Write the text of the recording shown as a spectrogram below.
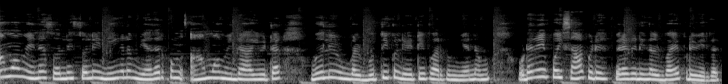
ஆமாம் என சொல்லி சொல்லி நீங்களும் எதற்கும் ஆமாம் என்று ஆகிவிட்டால் முதலில் உங்கள் புத்திக்குள் எட்டி பார்க்கும் எண்ணம் உடனே போய் சாப்பிடு பிறகு நீங்கள் பயப்படுவீர்கள்.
